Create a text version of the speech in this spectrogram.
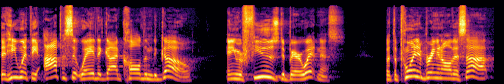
that he went the opposite way that God called him to go, and he refused to bear witness. But the point in bringing all this up,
